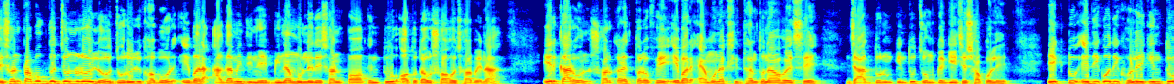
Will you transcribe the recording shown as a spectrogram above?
রেশন প্রাপকদের জন্য রইল জরুরি খবর। এবার আগামী দিনে বিনামূল্যে রেশন পাওয়া কিন্তু অতটাও সহজ হবে না। এর কারণ, সরকারের তরফে এবার এমন এক সিদ্ধান্ত নেওয়া হয়েছে যার দরুন কিন্তু চমকে গিয়েছে সকলে। একটু এদিক ওদিক হলেই কিন্তু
